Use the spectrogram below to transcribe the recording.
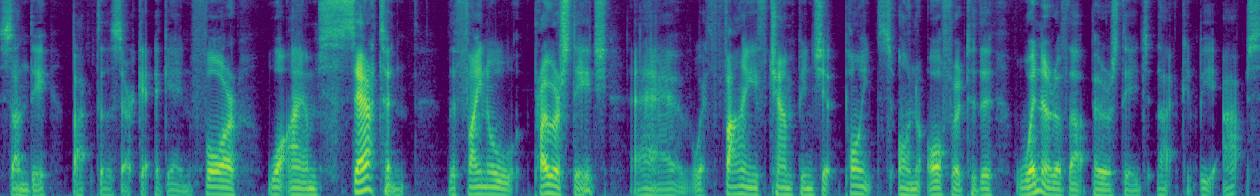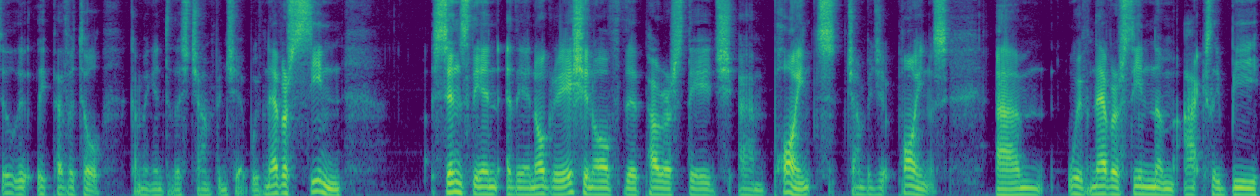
Sunday back to the circuit again for what I am certain the final power stage uh, with five championship points on offer to the winner of that power stage. That could be absolutely pivotal coming into this championship. We've never seen since the in, the inauguration of the power stage um, points, championship points. Um, we've never seen them actually be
